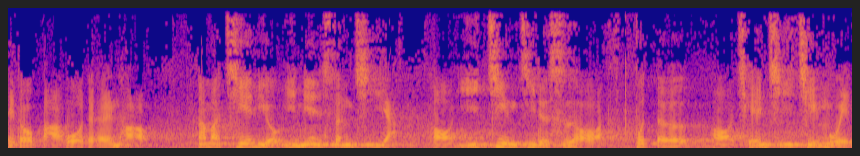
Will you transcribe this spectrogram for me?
也都把握的很好，那么兼有一念升起呀。哦，一静寂的时候啊，不得哦前起敬畏，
